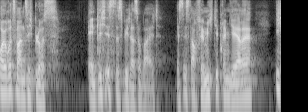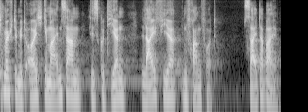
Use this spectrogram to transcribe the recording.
Euro 20 Plus. Endlich ist es wieder soweit. Es ist auch für mich die Premiere. Ich möchte mit euch gemeinsam diskutieren, live hier in Frankfurt. Seid dabei.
